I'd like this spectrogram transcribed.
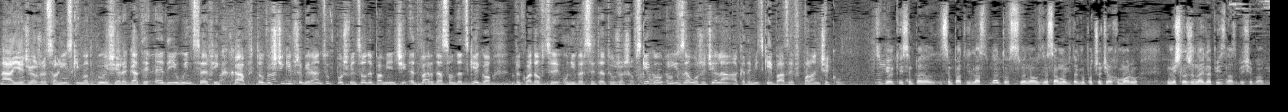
Na jeziorze Solińskim odbyły się regaty Eddy Windsurfing Cup. To wyścigi przebierańców poświęcone pamięci Edwarda Sondeckiego, wykładowcy Uniwersytetu Rzeszowskiego i założyciela akademickiej bazy w Polańczyku. Z wielkiej sympa- sympatii dla studentów, słynął z niesamowitego poczucia humoru i myślę, że najlepiej z nas by się bawił.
